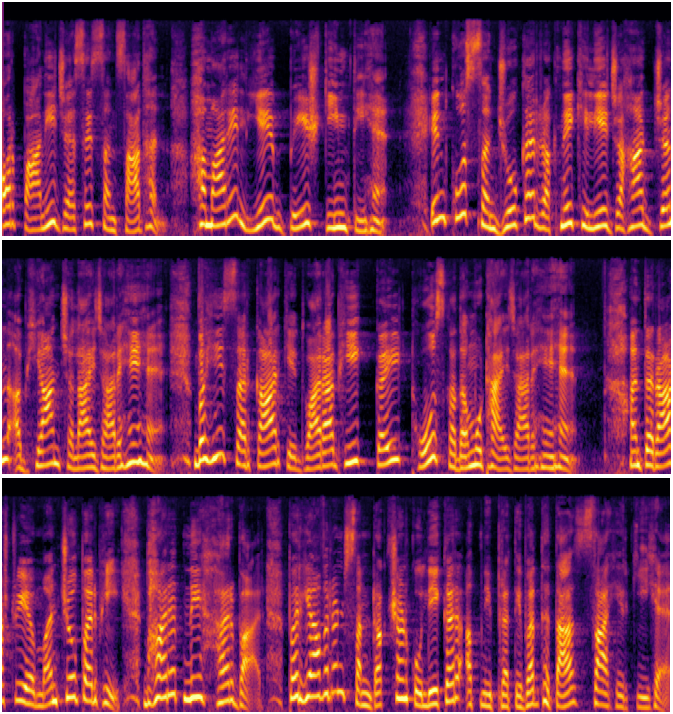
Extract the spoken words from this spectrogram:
और पानी जैसे संसाधन हमारे लिए बेशकीमती हैं। इनको संजोकर रखने के लिए जहाँ जन अभियान चलाए जा रहे हैं, वहीं सरकार के द्वारा भी कई ठोस कदम उठाए जा रहे हैं। अंतर्राष्ट्रीय मंचों पर भी भारत ने हर बार पर्यावरण संरक्षण को लेकर अपनी प्रतिबद्धता ज़ाहिर की है।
